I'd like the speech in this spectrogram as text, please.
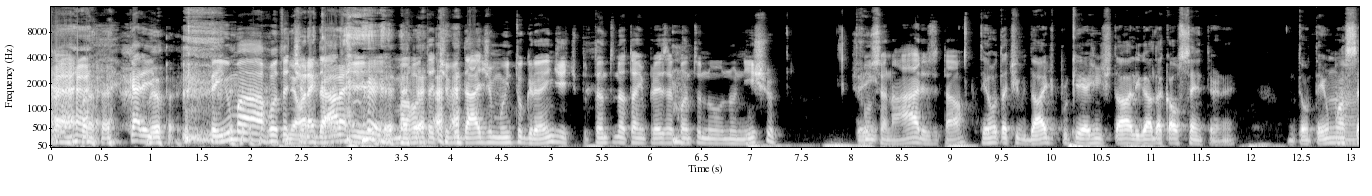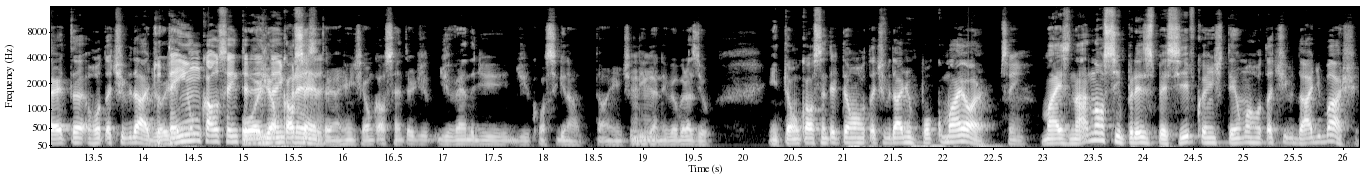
Cara, e tem uma é rotatividade, uma rotatividade muito grande, tipo, tanto na tua empresa quanto no, no nicho, de Tem. funcionários e tal. tem rotatividade porque a gente tá ligado a call center, né? Então tem uma Ah. certa rotatividade. Tu Hoje, tem um call center hoje é um call empresa. center. A gente é um call center de, de venda de, de consignado. Então a gente liga Uhum. a nível Brasil. Então o call center tem uma rotatividade um pouco maior. Sim. Mas na nossa empresa específica a gente tem uma rotatividade baixa.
